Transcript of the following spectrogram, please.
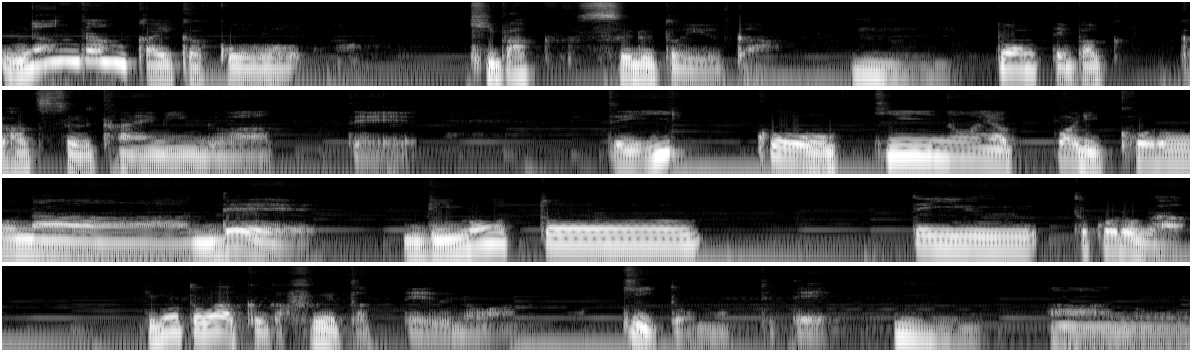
何段階かこう、起爆するというか、うん、ポンって爆発するタイミングはあって、で、一個大きいのはやっぱりコロナで、リモートっていうところが、リモートワークが増えたっていうのは大きいと思ってて、うん、あの、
